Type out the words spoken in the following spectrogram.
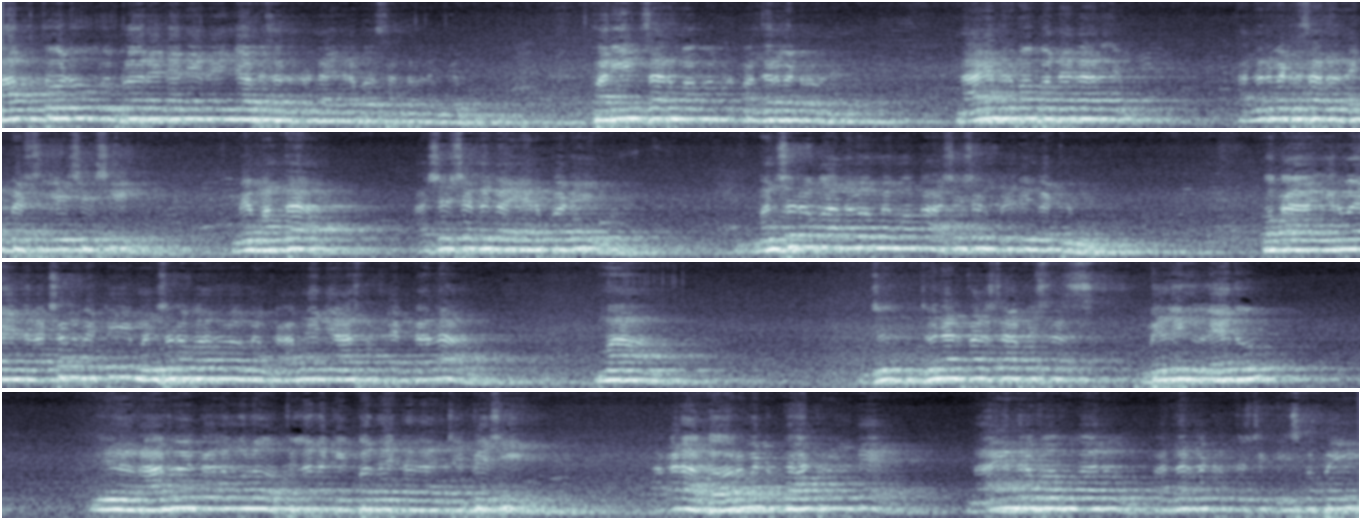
మాకు తోడు విప్లవరెడ్డి అనే రేంజ్ ఆఫీసర్ ఉంటుండే హైదరాబాద్ సెంట్రల్ రేంజ్ పరిగిన్ సార్ మాకు ఇప్పుడు కన్జర్వేటర్ ఉండే నాగేంద్రబాబు అన్న గారు కన్జర్వేటర్ సార్ రిక్వెస్ట్ చేసేసి మేమంతా అసోసియేషన్గా ఏర్పడి మన్సూరాబాద్లో మేము ఒక అసోసియేషన్ బిల్డింగ్ కట్టినాము. ఒక ఇరవై ఐదు లక్షలు పెట్టి మన్సూరాబాద్లో మేము కామినేని హాస్పిటల్ వెనకాల మా జూ జూనియర్ ఫస్ట్ ఆఫీసర్స్ బిల్డింగ్ లేదు. రాబోయే కాలంలో పిల్లలకు ఇబ్బంది అవుతుందని చెప్పేసి అక్కడ గవర్నమెంట్ క్వార్టర్ ఉంటే నాగేంద్రబాబు గారు కన్జర్వేటర్ దృష్టికి తీసుకుపోయి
